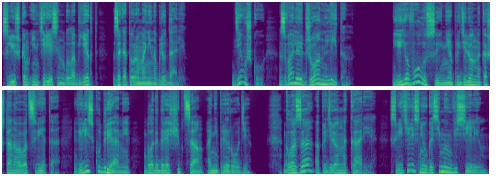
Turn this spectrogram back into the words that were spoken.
Слишком интересен был объект, за которым они наблюдали. Девушку звали Джоан Литон. Ее волосы неопределенно каштанового цвета велись кудрями, благодаря щипцам, а не природе. Глаза определенно карие, светились неугасимым весельем.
